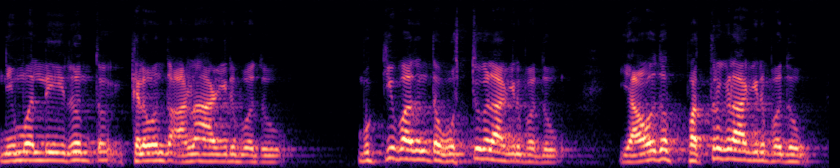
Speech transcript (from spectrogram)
ನಿಮ್ಮಲ್ಲಿ ಇರೋಂಥ ಕೆಲವೊಂದು ಹಣ ಆಗಿರ್ಬೋದು, ಮುಖ್ಯವಾದಂಥ ವಸ್ತುಗಳಾಗಿರ್ಬೋದು, ಯಾವುದೋ ಪತ್ರಗಳಾಗಿರ್ಬೋದು,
